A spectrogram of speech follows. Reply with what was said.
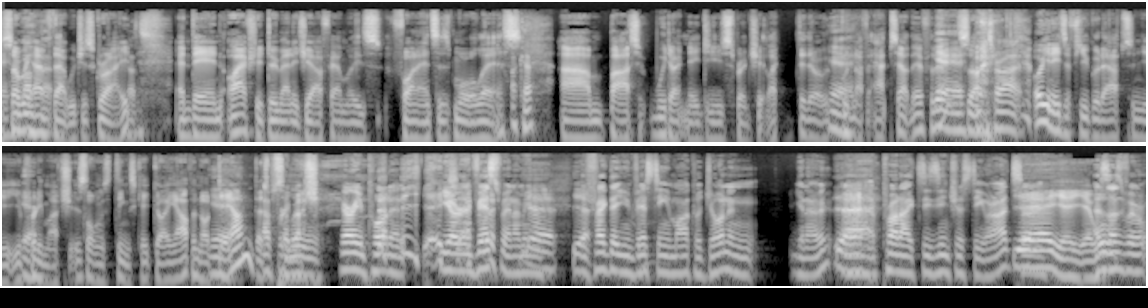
So, so we have that. that. which is great. That's- And then I actually do manage our family's finances more or less. Okay. Um, but we don't need to use spreadsheet. Like there are Yeah. good enough apps out there for that. Yeah, so that's right. all you need is a few good apps, and you, you're Yeah. pretty much as long as things keep going up and not down. That's absolutely pretty much. very important. Yeah, Your investment. I mean, the fact that you're investing in Michael Jordan, you know, Yeah. uh, product is interesting, right? yeah, yeah, yeah. As Well, long as we're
